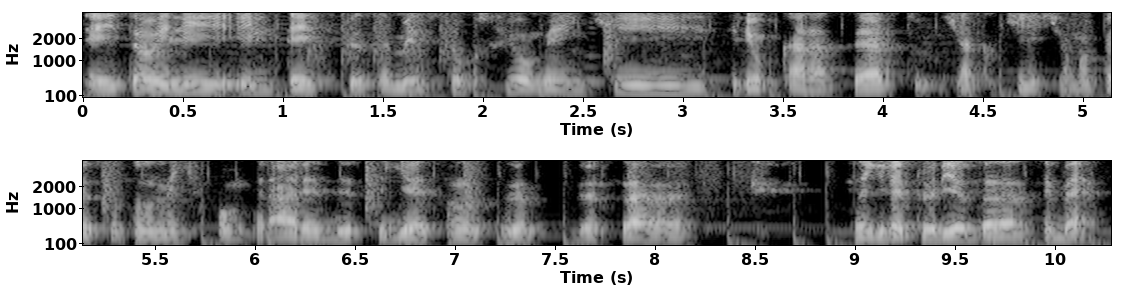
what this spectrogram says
Então ele, ele tem esse pensamento, então possivelmente seria o cara certo, já que o Kik é uma pessoa totalmente contrária dessa direção, dessa, dessa essa diretoria da CBF,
